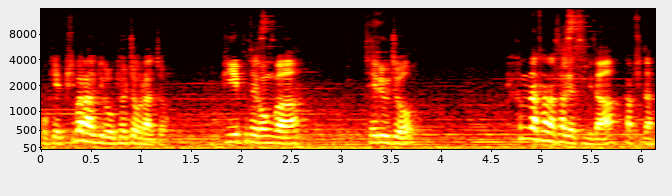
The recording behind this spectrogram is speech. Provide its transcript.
오케이 피바라기로 결정을 하죠. BF 대건과 재료죠. 흠낫 하나 사겠습니다. 갑시다.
